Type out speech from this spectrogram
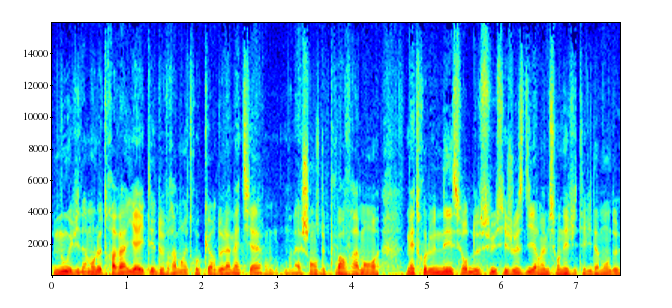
nous, évidemment, le travail a été de vraiment être au cœur de la matière. On a la chance de pouvoir vraiment mettre le nez sur dessus, si j'ose dire, même si on évite évidemment de,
